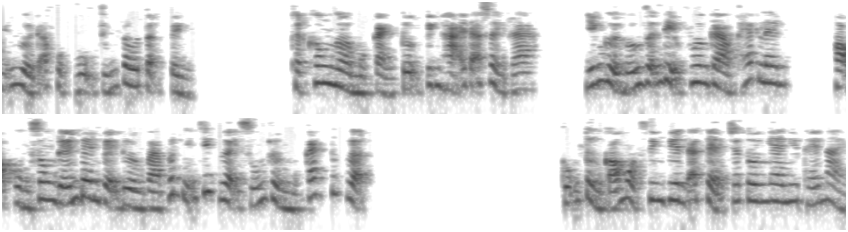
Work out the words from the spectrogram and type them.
những người đã phục vụ chúng tôi tận tình. Thật không ngờ một cảnh tượng kinh hãi đã xảy ra. Những người hướng dẫn địa phương gào thét lên. Họ cùng xông đến bên vệ đường và vứt những chiếc gậy xuống rừng một cách tức giận. Cũng từng có một sinh viên đã kể cho tôi nghe như thế này.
